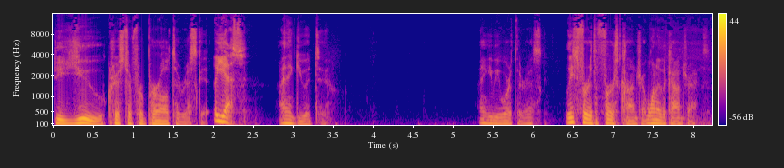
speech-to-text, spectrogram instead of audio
Do you, Christopher Peralta, risk it? Yes. I think you would too. I think it'd be worth the risk, at least for the first contract, one of the contracts,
